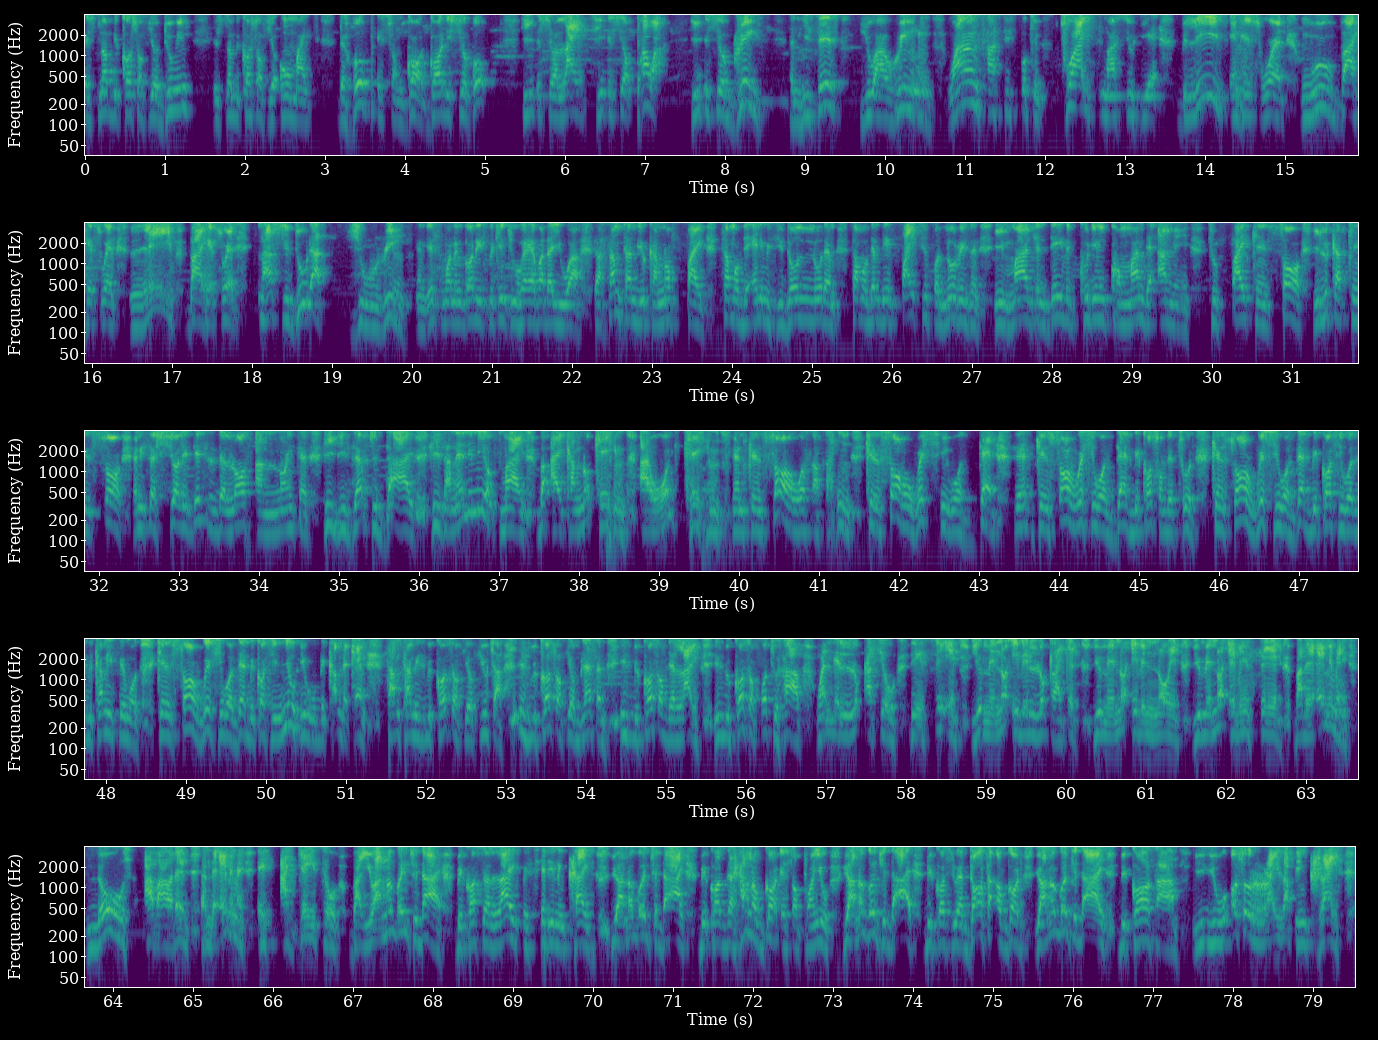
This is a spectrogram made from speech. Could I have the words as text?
it's not because of your doing, it's not because of your own might. The hope is from God. God is your hope, He is your light, He is your power, He is your grace. And he says, You are winning. Once has he spoken, twice must you hear. Believe in his word, move by his word, live by his word. And as you do that, you win. And this morning, God is speaking to whoever that you are. That sometimes you cannot fight. Some of the enemies, you don't know them. Some of them, they fight you for no reason. Imagine David couldn't command the army to fight King Saul. You look at King Saul and he says, Surely this is the Lord's anointed. He deserves to die. He's an enemy of mine, but I cannot kill him. I won't kill him. And King Saul was after him. King Saul wished he was dead. King Saul wished he was dead because of the truth. King Saul wished he was dead because he was becoming famous. King Saul wish he was dead because he knew he would become the king. Sometimes it's because of your future, it's because of your blessing, it's because of the life, it's because of what you have. When they look at you, they see it. You may not even look like it, you may not even know it, you may not even see it, but the enemy knows about it, and the enemy is against you. But you are not going to die because your life is hidden in Christ. You are not going to die because the hand of God is upon you. You are not going to die because you are a daughter of God. You are not going to die because um, you, you also rise up in Christ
